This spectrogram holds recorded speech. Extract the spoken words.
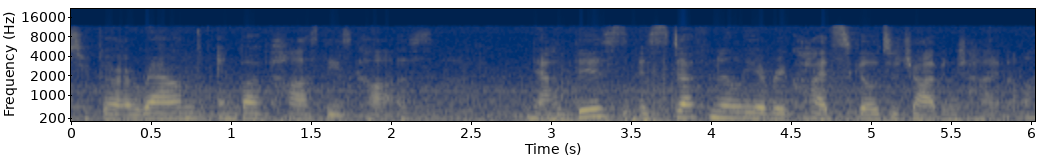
to go around and bypass these cars. Now, this is definitely a required skill to drive in China.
